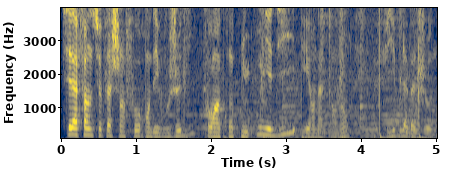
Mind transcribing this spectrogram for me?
C'est la fin de ce Flash Info, rendez-vous jeudi pour un contenu inédit et en attendant, vive la balle jaune.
